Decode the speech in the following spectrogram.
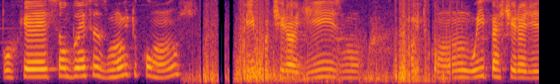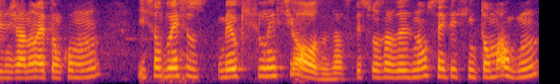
porque são doenças muito comuns, o hipotireoidismo muito comum, o hipertireoidismo já não é tão comum, e são doenças meio que silenciosas, as pessoas às vezes não sentem sintoma algum,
